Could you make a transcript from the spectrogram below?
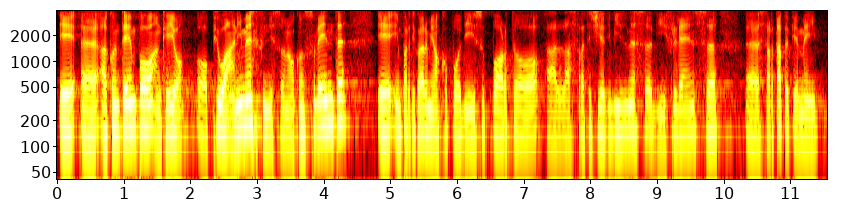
e eh, al contempo anche io ho più anime, quindi sono consulente e in particolare mi occupo di supporto alla strategia di business di freelance, eh, startup e PMI.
